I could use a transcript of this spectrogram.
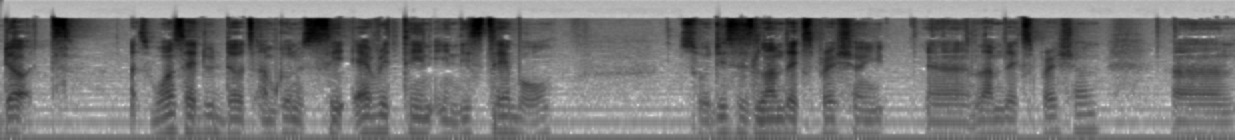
dot. As once I do dot I'm going to see everything in this table. So this is lambda expression uh, lambda expression. Um,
